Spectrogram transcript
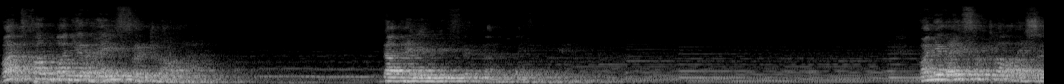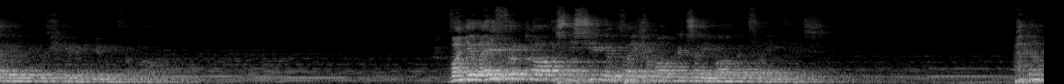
Wat van wanneer hy verklaar dat hy jou liefhet dan twyfel jy? Wanneer hy verklaar hy sal jou nie begeer en jou nie verlaat nie. Wanneer hy verklaar as die jou vrygemaak het, sal jy waarlik vry wees. Wat dan?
